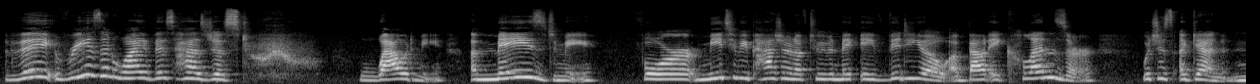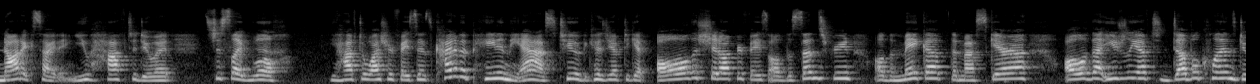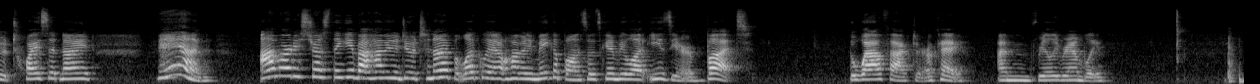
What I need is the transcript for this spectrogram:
The reason why this has just whew, wowed me, amazed me, for me to be passionate enough to even make a video about a cleanser which is again, not exciting. You have to do it. It's just like, well, you have to wash your face and it's kind of a pain in the ass too because you have to get all the shit off your face, all the sunscreen, all the makeup, the mascara, all of that. Usually you have to double cleanse, do it twice at night. Man, I'm already stressed thinking about having to do it tonight, but luckily I don't have any makeup on, so it's gonna be a lot easier. But the wow factor, okay, I'm really rambly.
